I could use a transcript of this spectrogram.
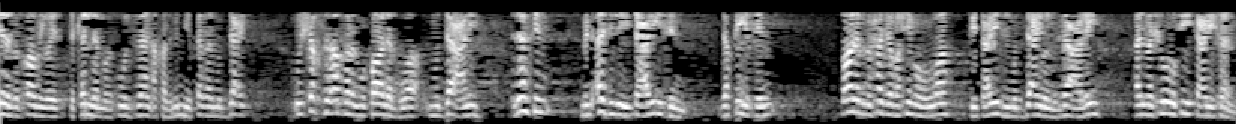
يذهب القاضي ويتكلم ويقول فلان أخذ مني كذا المدعي والشخص الآخر المطالب والمدعى عليه لكن من أجل تعريف دقيق قال ابن حجر رحمه الله في تعريف المدعي والمدعى عليه المشهور فيه تعريفان.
